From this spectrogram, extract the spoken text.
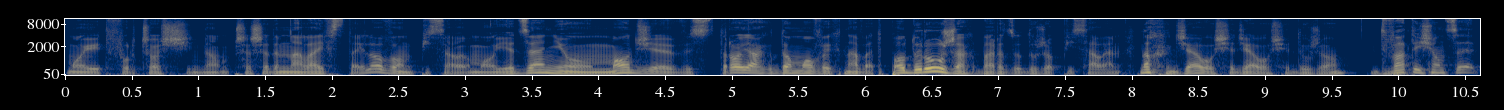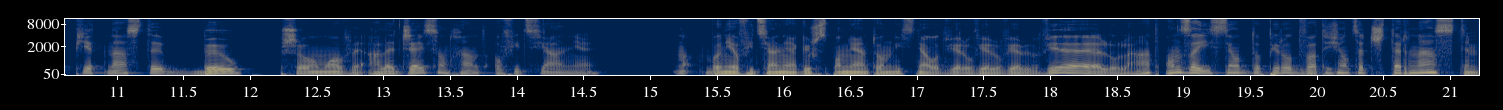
mojej twórczości. No, przeszedłem na lifestyle'ową, pisałem o jedzeniu, modzie, wystrojach domowych, nawet podróżach bardzo dużo pisałem. No, działo się, działo się dużo. 2015 był przełomowy, ale Jason Hunt oficjalnie no, bo nieoficjalnie, jak już wspomniałem, to on istniał od wielu, wielu, wielu, wielu lat. On zaistniał dopiero w 2014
